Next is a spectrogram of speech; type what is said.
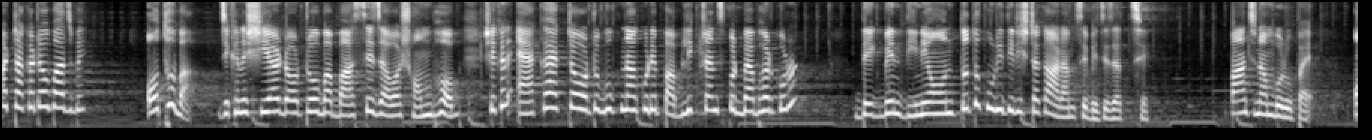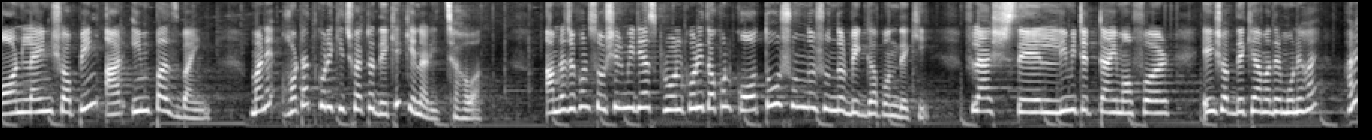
আর টাকাটাও বাঁচবে। অথবা যেখানে শেয়ার্ড অটো বা বাসে যাওয়া সম্ভব, সেখানে একা একটা অটো বুক না করে পাবলিক ট্রান্সপোর্ট ব্যবহার করুন। দেখবেন দিনে অন্তত কুড়ি তিরিশ টাকা আরামসে বেঁচে যাচ্ছে। পাঁচ নম্বর উপায় অনলাইন শপিং আর ইম্পালস বাইং মানে হঠাৎ করে কিছু একটা দেখে কেনার ইচ্ছা হওয়া। আমরা যখন সোশ্যাল মিডিয়া স্ক্রোল করি, তখন কত সুন্দর সুন্দর বিজ্ঞাপন দেখি। Flash sale limited time offer এইসব দেখে আমাদের মনে হয়, আরে,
